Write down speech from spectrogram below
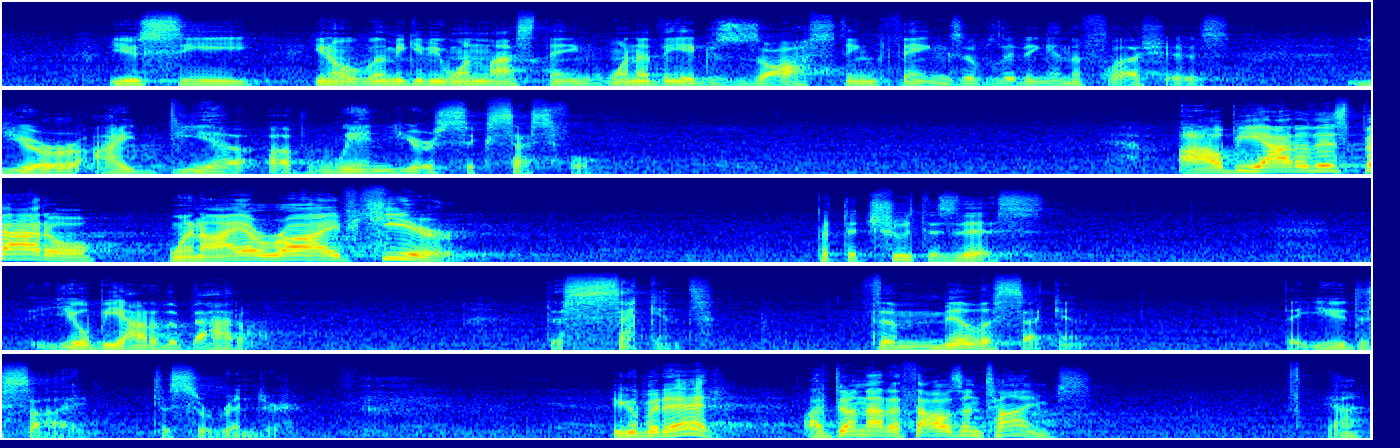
You see, you know, let me give you one last thing. One of the exhausting things of living in the flesh is your idea of when you're successful. I'll be out of this battle when I arrive here. But the truth is this you'll be out of the battle the second, the millisecond that you decide to surrender. You go, but Ed, I've done that a thousand times. Yeah.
